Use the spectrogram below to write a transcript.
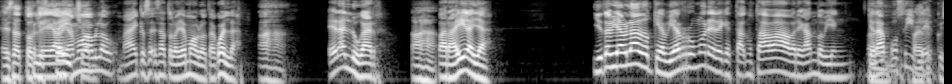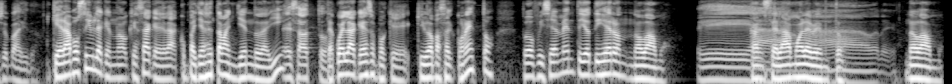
Exacto, que habíamos hablado. Microsoft, exacto, lo habíamos hablado, ¿te acuerdas? Ajá. Era el lugar Ajá. para ir allá. Yo te había hablado que había rumores de que está- no estaba bregando bien. Que era que posible, escuches bajito. que era posible que no, que, o sea, que las compañías se estaban yendo de allí. Exacto. ¿Te acuerdas que eso? Porque ¿qué iba a pasar con esto? Pero oficialmente ellos dijeron, no vamos, Eh, Cancelamos el evento. madre. no vamos.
